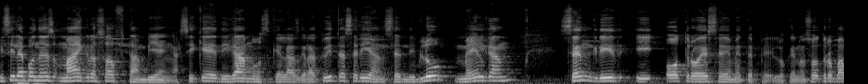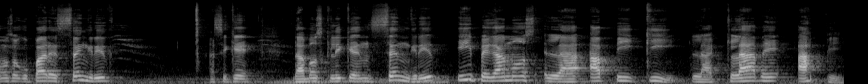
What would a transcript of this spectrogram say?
y si le pones Microsoft también. Así que digamos que las gratuitas serían SendyBlue, Mailgun, SendGrid y otro SMTP. Lo que nosotros vamos a ocupar es SendGrid. Así que damos clic en SendGrid y pegamos la API key, la clave API.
